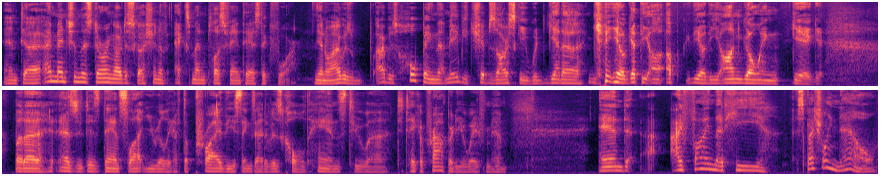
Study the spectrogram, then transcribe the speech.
And uh, I mentioned this during our discussion of X Men plus Fantastic Four. You know, I was I was hoping that maybe Chip Zdarsky would get a you know get the uh, up you know the ongoing gig, but uh, as it is Dan Slott, you really have to pry these things out of his cold hands to uh, to take a property away from him. And I find that he, especially now,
